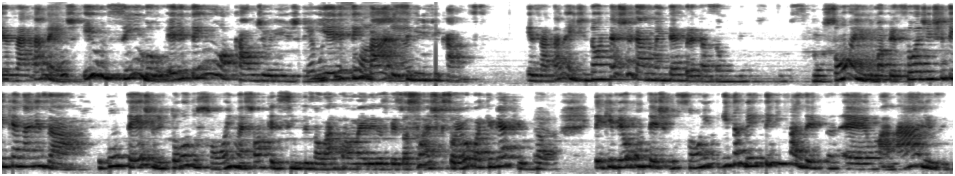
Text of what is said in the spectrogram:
Exatamente. E um símbolo, ele tem um local de origem é e ele pessoal, tem vários né? significados. Exatamente. Então, até chegar numa interpretação de um, de um sonho de uma pessoa, a gente tem que analisar o contexto de todo o sonho, não é só aquele simples isolado, como a maioria das pessoas acha que sonhou com aquilo e aquilo. Não. É. Tem que ver o contexto do sonho e também tem que fazer é, uma análise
